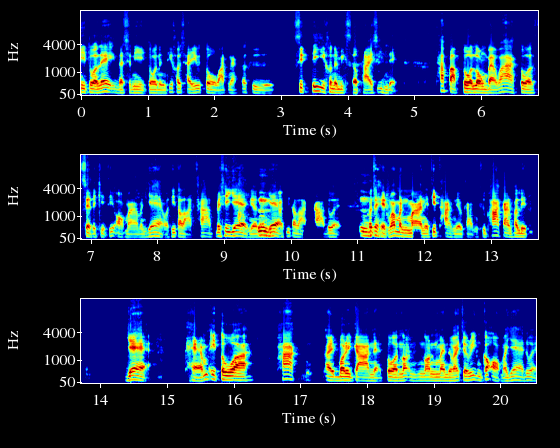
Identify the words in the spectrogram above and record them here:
มีตัวเลขดัชนีอีกตัวหนึ่งที่เขาใช้ตัววัดนะก็คือ City Economic Surprise Index ถ้าปรับตัวลงแปลว่าตัวเศรษฐกิจที่ออกมามันแย่กว่าที่ตลาดคาด ไม่ใช่แย่อย่างเดียวนะแย่กว่าที่ตลาดคาดด้วยอืมก็จะเห็นว่ามันมาในทิศทางเดียวกัน คือภาคการผลิต แย่แถมไอตัวภาคไอบริการเนี่ยตัว non non manufacturing ก็ออกมาแย่ด้วย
